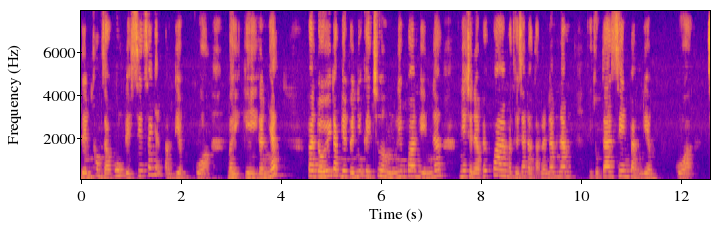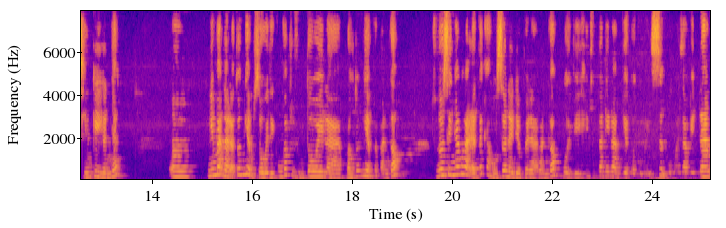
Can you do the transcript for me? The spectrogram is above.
đến phòng giáo vụ để xin xác nhận bảng điểm của 7 kỳ gần nhất. Và đối đặc biệt với những cái trường liên quan đến như trường đại học Bách khoa mà thời gian đào tạo là 5 năm thì chúng ta xin bảng điểm của 9 kỳ gần nhất. Ờ, những bạn nào đã tốt nghiệp rồi thì cung cấp cho chúng tôi là bằng tốt nghiệp và bản gốc Chúng tôi xin nhắc lại là tất cả hồ sơ này đều phải là bản gốc bởi vì khi chúng ta đi làm việc ở Cục lãnh sự Bộ Ngoại giao Việt Nam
